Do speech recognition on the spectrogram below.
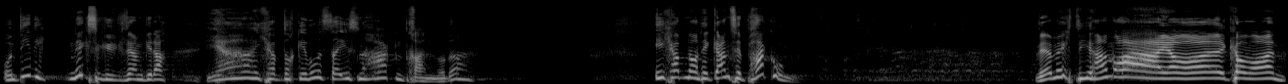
Und die, die nichts gekriegt haben, haben gedacht, ja, ich habe doch gewusst, da ist ein Haken dran, oder? Ich habe noch eine ganze Packung. Wer möchte die haben? Oh, jawohl, come on.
